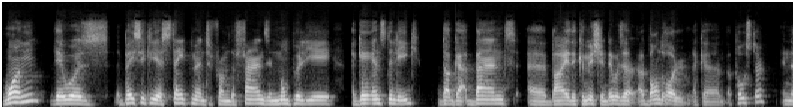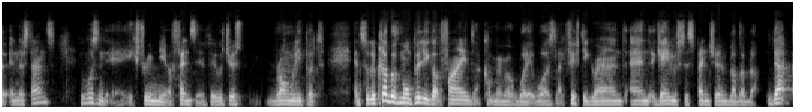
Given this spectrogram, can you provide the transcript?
One there was basically a statement from the fans in montpellier against the league that got banned uh, by the commission. There was a, a banderole, like a, a, poster in the in the stands. It wasn't extremely offensive. It was just wrongly put. And so the club of Montpellier got fined. I can't remember what it was, like 50 grand and a game of suspension, blah, blah, blah. That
